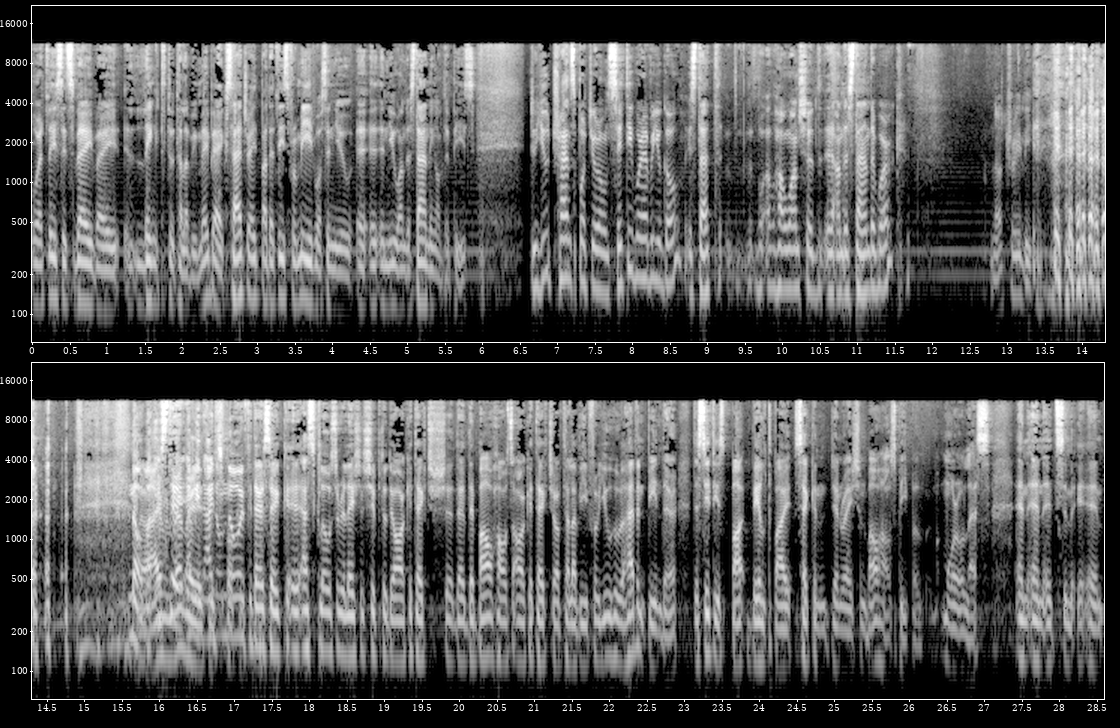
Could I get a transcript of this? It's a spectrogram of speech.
or at least it's very, very linked to Tel Aviv. Maybe I exaggerate, but at least for me, it was a new, a, a new understanding of the piece. Do you transport your own city wherever you go? Is that how one should understand the work? not really. No, No, but is there, I mean, I don't know if there's a, as close a relationship to the architecture, the, the Bauhaus architecture of Tel Aviv. For you who haven't been there, the city is bu- built by second generation Bauhaus people, more or less. And, and it's um, um,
